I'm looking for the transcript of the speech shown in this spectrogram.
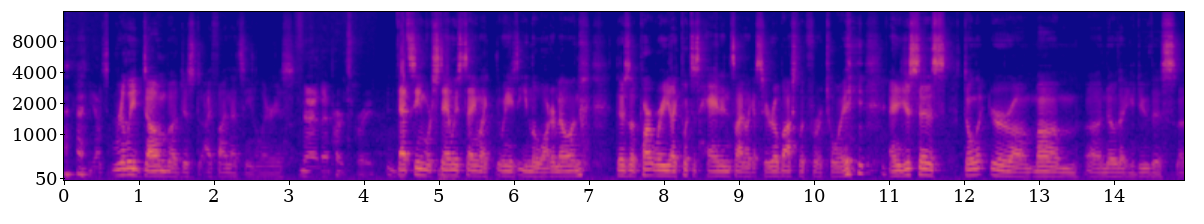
yep. It's really dumb, but just I find that scene hilarious. No, that part's great. That scene where Stanley's saying like when he's eating the watermelon, there's a part where he like puts his hand inside like a cereal box to look for a toy, and he just says, "Don't let your uh, mom uh, know that you do this." I,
